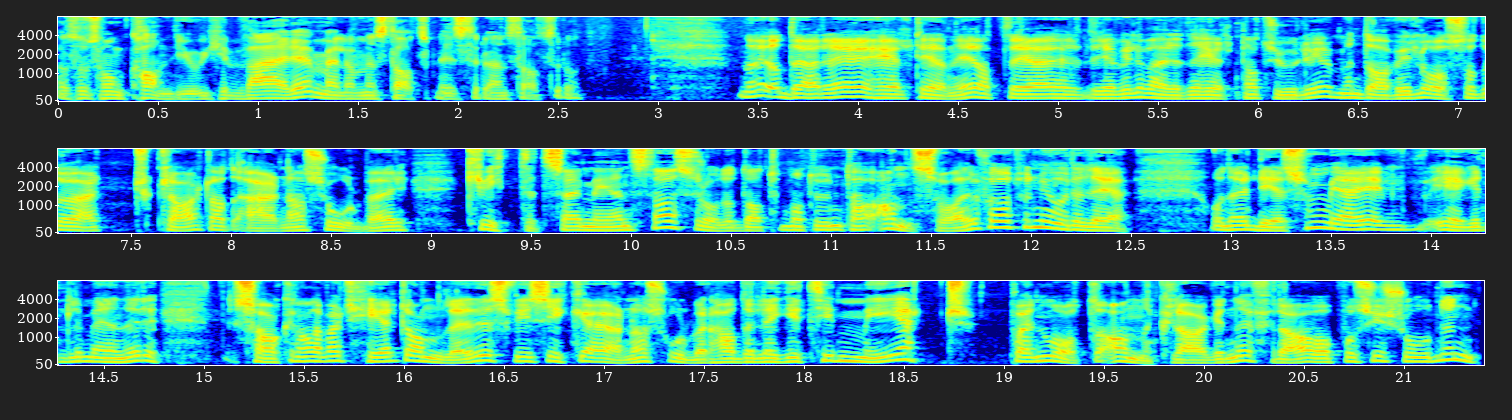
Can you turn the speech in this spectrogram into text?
Altså Sånn kan det jo ikke være mellom en statsminister og en statsråd. Nei, og Der er jeg helt enig i at det, det, ville være det helt naturlige. Men da ville også det vært klart at Erna Solberg kvittet seg med en statsråd. og Da måtte hun ta ansvaret for at hun gjorde det. Og Det er det som jeg egentlig mener. Saken hadde vært helt annerledes hvis ikke Erna Solberg hadde legitimert på en måte anklagene fra opposisjonen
